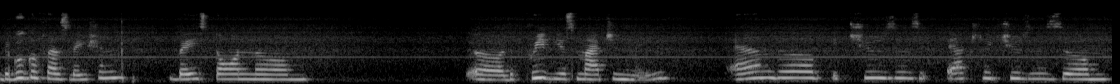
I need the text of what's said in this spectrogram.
the Google translation, based on um, uh, the previous matching made, and uh, it chooses, it actually chooses um,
